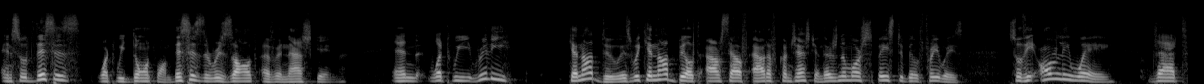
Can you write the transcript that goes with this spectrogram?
And so this is what we don't want. This is the result of a Nash game. And what we really cannot do is we cannot build ourselves out of congestion. There's no more space to build freeways. So the only way that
